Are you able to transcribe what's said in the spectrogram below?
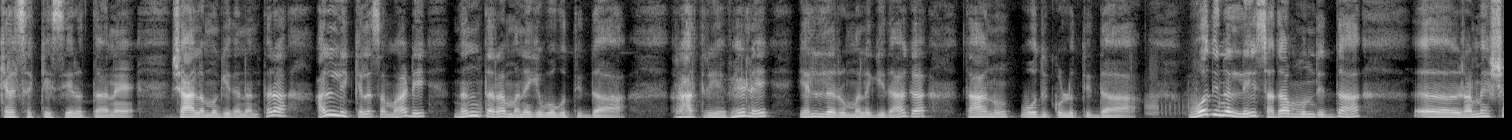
ಕೆಲಸಕ್ಕೆ ಸೇರುತ್ತಾನೆ. ಶಾಲೆ ಮುಗಿದ ನಂತರ ಅಲ್ಲಿ ಕೆಲಸ ಮಾಡಿ ನಂತರ ಮನೆಗೆ ಹೋಗುತ್ತಿದ್ದ. ರಾತ್ರಿಯ ವೇಳೆ ಎಲ್ಲರೂ ಮಲಗಿದಾಗ ತಾನು ಓದಿಕೊಳ್ಳುತ್ತಿದ್ದ. ಓದಿನಲ್ಲಿ ಸದಾ ಮುಂದಿದ್ದ ರಮೇಶ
